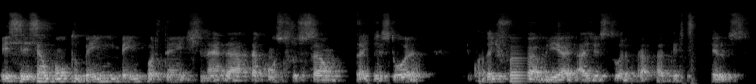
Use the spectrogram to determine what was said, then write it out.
Esse, esse, é um ponto bem, bem importante né, da, da construção da gestora. Quando a gente foi abrir a, a gestora para terceiros,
